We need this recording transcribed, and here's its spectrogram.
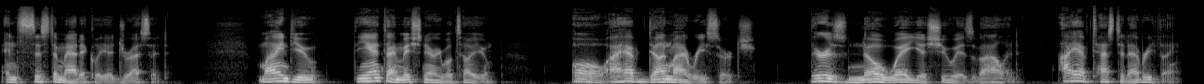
and systematically address it. Mind you, the anti missionary will tell you, Oh, I have done my research. There is no way Yeshua is valid. I have tested everything.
